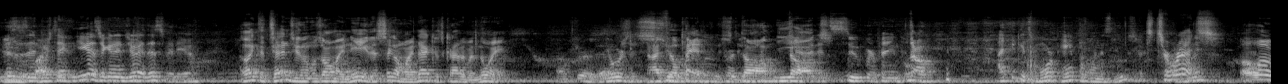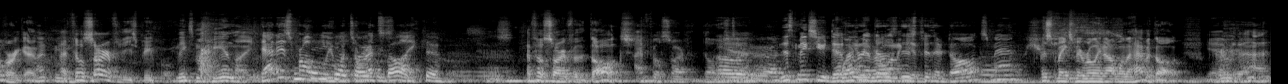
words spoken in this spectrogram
this is You interesting. You guys are gonna enjoy this video. I like the TENS unit was on my knee. This thing on my neck is kind of annoying. I'm sure it is. Yours is I feel super bad loose, for dude. dog, Yeah, it's dogs. super painful. No, I think it's more painful when it's loose. it's Tourette's all over again. I feel sorry for these people. Makes my hand like. That is He said he probably what Tourette's is dogs like. too. I feel sorry for the dogs. I feel sorry for the dogs oh, too. This makes you definitely Whoever never does want to this give. to their dogs, man. This makes me really not want to have a dog. Remember that.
